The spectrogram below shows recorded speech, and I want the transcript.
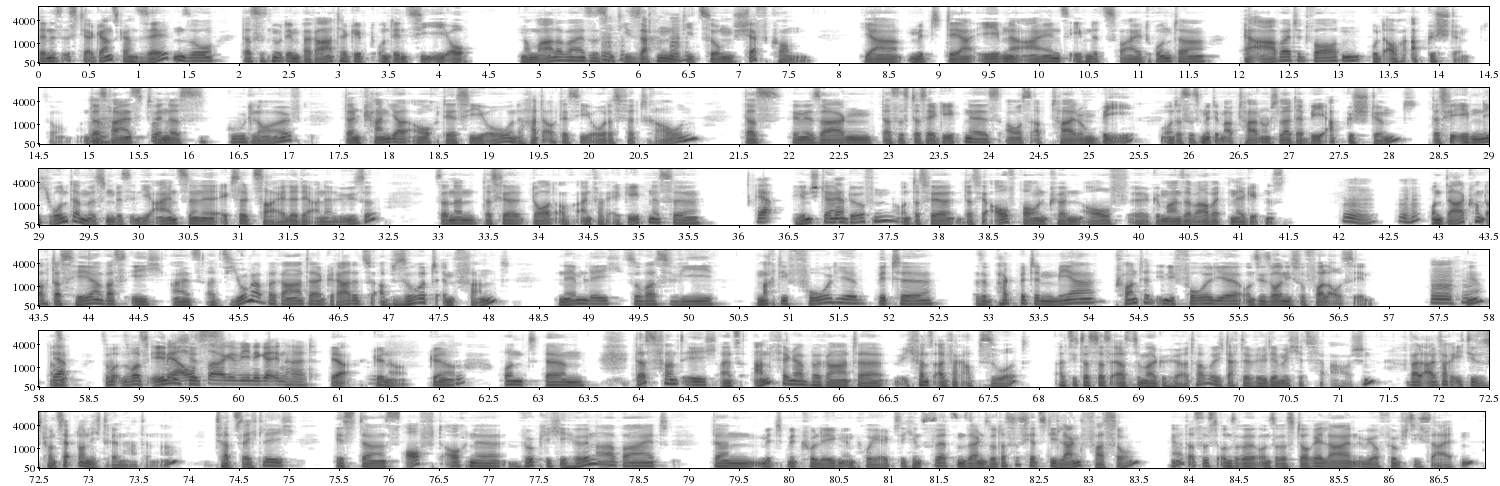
Denn es ist ja ganz, ganz selten so, dass es nur den Berater gibt und den CEO. Normalerweise sind mhm. die Sachen, mhm. die zum Chef kommen, ja mit der Ebene 1, Ebene 2 drunter erarbeitet worden und auch abgestimmt. So. Und das mhm. heißt, wenn mhm. das gut läuft, dann kann ja auch der CEO und hat auch der CEO das Vertrauen, dass wenn wir sagen, das ist das Ergebnis aus Abteilung B und das ist mit dem Abteilungsleiter B abgestimmt, dass wir eben nicht runter müssen bis in die einzelne Excel-Zeile der Analyse, sondern dass wir dort auch einfach Ergebnisse ja. hinstellen ja. dürfen und dass wir, dass wir aufbauen können auf äh, gemeinsam arbeitenden Ergebnissen. Mhm. Mhm. Und da kommt auch das her, was ich als, als junger Berater geradezu absurd empfand, nämlich sowas wie, mach die Folie bitte, also pack bitte mehr Content in die Folie und sie soll nicht so voll aussehen. Mhm. Ja? Also ja. So, sowas ähnliches. Mehr Aussage, weniger Inhalt. Ja, genau, genau. Mhm. Und ähm, das fand ich als Anfängerberater, ich fand es einfach absurd, als ich das das erste Mal gehört habe. Ich dachte, will der mich jetzt verarschen? Weil einfach ich dieses Konzept noch nicht drin hatte. Ne? Tatsächlich ist das oft auch eine wirkliche Hirnarbeit, dann mit, mit Kollegen im Projekt sich hinzusetzen und sagen, so, das ist jetzt die Langfassung. Ja, das ist unsere, unsere Storyline irgendwie auf 50 Seiten.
